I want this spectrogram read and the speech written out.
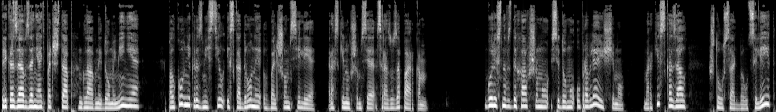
Приказав занять под штаб главный дом имения, полковник разместил эскадроны в большом селе, раскинувшемся сразу за парком. Горестно вздыхавшему седому управляющему маркиз сказал, что усадьба уцелеет,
